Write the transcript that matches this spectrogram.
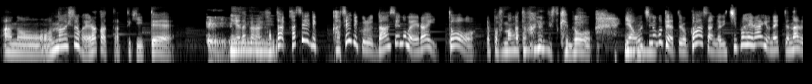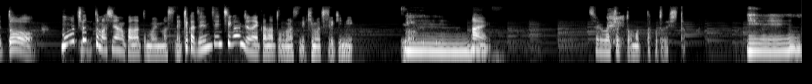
あの、女の人が偉かったって聞いて、えいや、だから、稼いで、稼いでくる男性のが偉いと、やっぱ不満がたまるんですけど、いや、うんお家のことやってるお母さんが一番偉いよねってなると、もうちょっとマシなのかなと思いますね。てか、全然違うんじゃないかなと思いますね、気持ち的に。はい。それはちょっと思ったことでした。えー、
